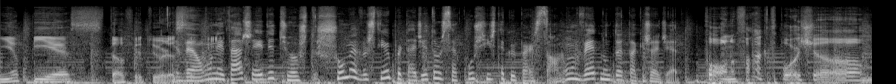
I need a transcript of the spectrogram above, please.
një pjesë të fytyrës. Dhe unë i thashë Edit që është shumë e vështirë për ta gjetur se kush ishte ky person. Unë vetë nuk do ta kisha gjetë. Po, në fakt, por që um,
